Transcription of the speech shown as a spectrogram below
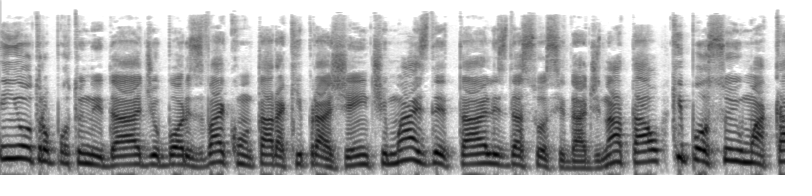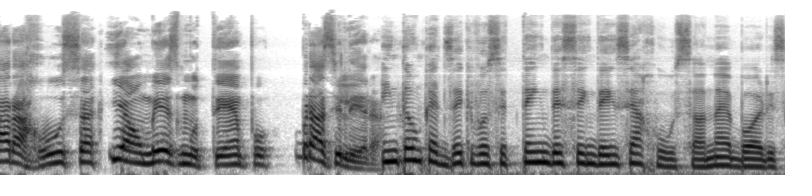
em outra oportunidade, o Boris vai contar aqui pra gente mais detalhes da sua cidade natal, que possui uma cara russa e ao mesmo tempo brasileira. Então quer dizer que você tem descendência russa, né, Boris?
